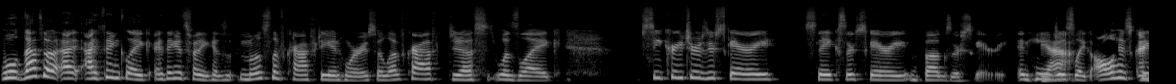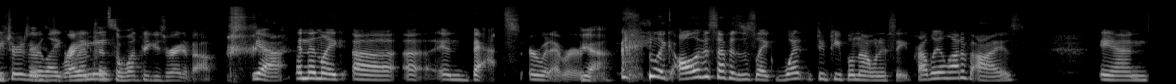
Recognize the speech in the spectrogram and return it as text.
Well, that's what I I think, like I think it's funny because most Lovecraftian horror so Lovecraft just was like, sea creatures are scary, snakes are scary, bugs are scary, and he just like all his creatures and are like, "Let right. That's the one thing he's right about. Yeah, and then, like, uh, uh, and bats or whatever. yeah, Like, all of his stuff is just like, what do people not wanna see? Probably a lot of eyes and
